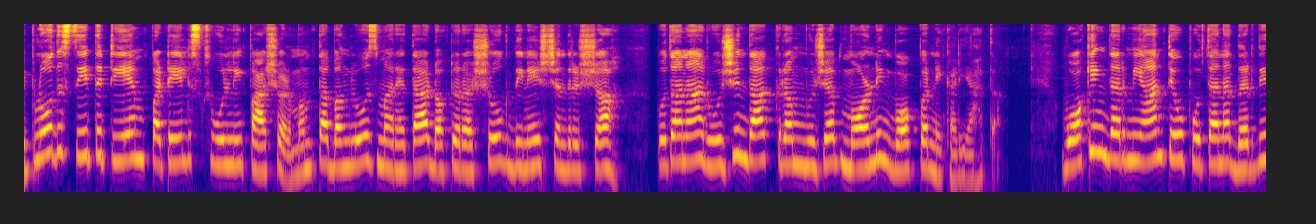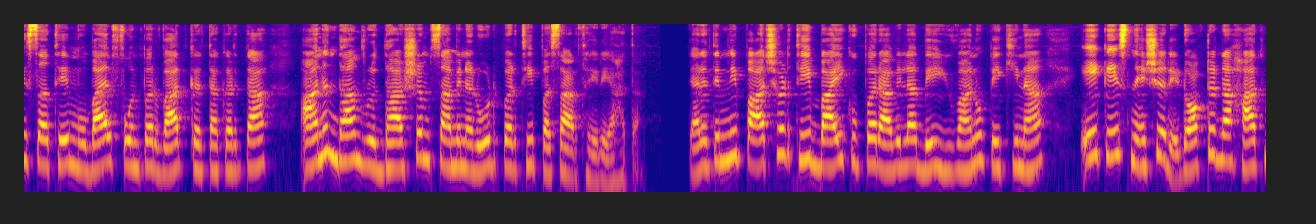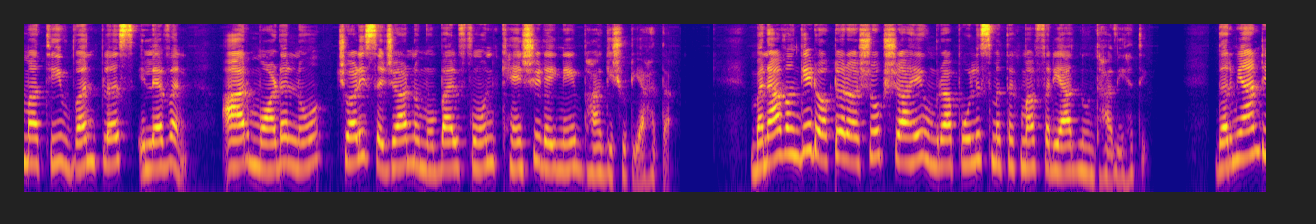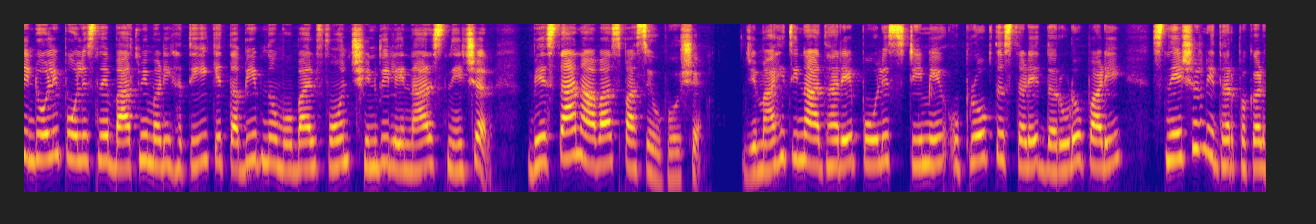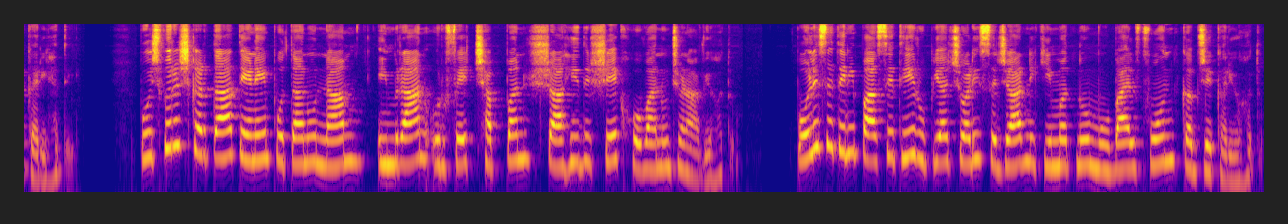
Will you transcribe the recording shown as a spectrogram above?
પીપલોદ સ્થિત ટીએમ પટેલ સ્કૂલની પાછળ મમતા બંગલોઝમાં રહેતા ડોક્ટર અશોક દિનેશ ચંદ્ર શાહ પોતાના રોજિંદા ક્રમ મુજબ મોર્નિંગ વોક પર નીકળ્યા હતા. વોકિંગ દરમિયાન તેઓ પોતાના દર્દી સાથે મોબાઈલ ફોન પર વાત કરતા કરતા આનંદધામ વૃદ્ધાશ્રમ સામેના રોડ પરથી પસાર થઈ રહ્યા હતા. ત્યારે તેમની પાછળથી બાઇક ઉપર આવેલા બે યુવાનો પૈકીના એક એ સ્નેશરે ડોક્ટરના હાથમાંથી વન પ્લસ ઇલેવન આર મોડલનો ચોવીસ હજારનો મોબાઈલ ફોન ખેંચી લઈને ભાગી છૂટ્યા હતા. બનાવ અંગે ડોક્ટર અશોક શાહે ઉમરા પોલીસ મથકમાં ફરિયાદ નોંધાવી હતી. દરમિયાન ડિંડોલી પોલીસને બાતમી મળી હતી કે તબીબનો મોબાઈલ ફોન છીનવી લેનાર સ્નેચર ભેસ્તાન આવાસ પાસે ઊભો છે. જે માહિતીના આધારે પોલીસ ટીમે ઉપરોક્ત સ્થળે દરોડો પાડી સ્નેચરની ધરપકડ કરી હતી. પૂછપરછ કરતાં તેણે પોતાનું નામ ઇમરાન ઉર્ફે છપ્પન શાહિદ શેખ હોવાનું જણાવ્યું હતું. પોલીસે તેની પાસેથી રૂપિયા ચોવીસ હજારની કિંમતનો મોબાઈલ ફોન કબજે કર્યો હતો.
